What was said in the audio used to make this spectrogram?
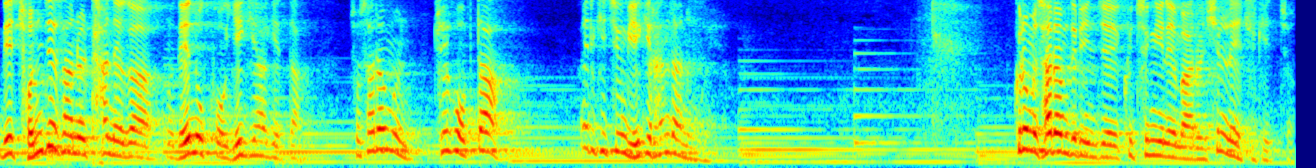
내 전 재산을 다 내가 내놓고 얘기하겠다. 저 사람은 죄가 없다. 이렇게 지금 얘기를 한다는 거예요. 그러면 사람들이 이제 그 증인의 말을 신뢰해 주겠죠.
